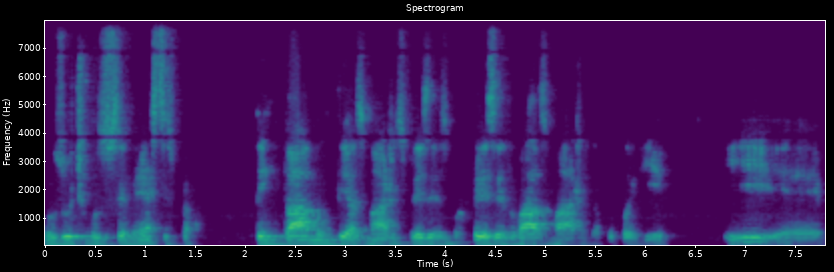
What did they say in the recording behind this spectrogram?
nos últimos semestres para tentar manter as margens, preservar, preservar as margens da companhia, e é,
